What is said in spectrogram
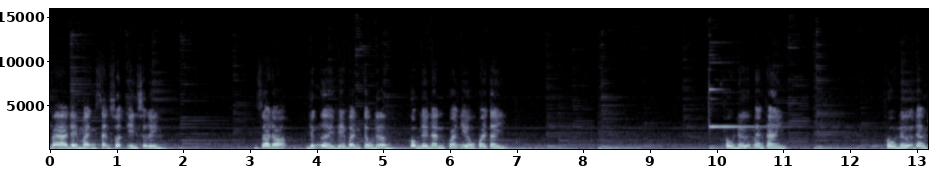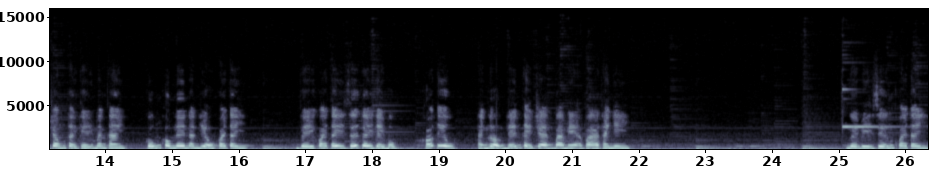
và đẩy mạnh sản xuất insulin. Do đó, những người bị bệnh tiểu đường không nên ăn quá nhiều khoai tây. Phụ nữ mang thai Phụ nữ đang trong thời kỳ mang thai cũng không nên ăn nhiều khoai tây vì khoai tây dễ gây đầy bụng, khó tiêu, ảnh hưởng đến thể trạng bà mẹ và thai nhi. Người bị dị ứng khoai tây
